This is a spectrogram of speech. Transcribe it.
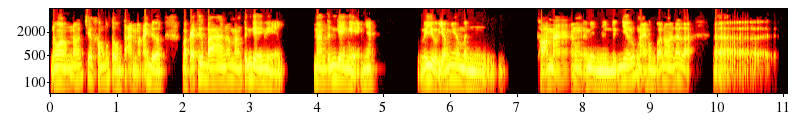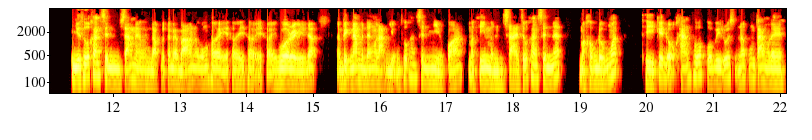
đúng không? Nó chứ không có tồn tại mãi được. Và cái thứ ba nó mang tính gây nghiện mang tính gây nghiện nha. Ví dụ giống như mình thỏa mãn mình, mình như lúc nãy hùng có nói đó là uh, như thuốc kháng sinh, sáng nay mình đọc được cái bài báo nó cũng hơi hơi hơi hơi worry đó. Ở Việt Nam mình đang lạm dụng thuốc kháng sinh nhiều quá, mà khi mình xài thuốc kháng sinh á, mà không đúng á, thì cái độ kháng thuốc của virus nó cũng tăng lên.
